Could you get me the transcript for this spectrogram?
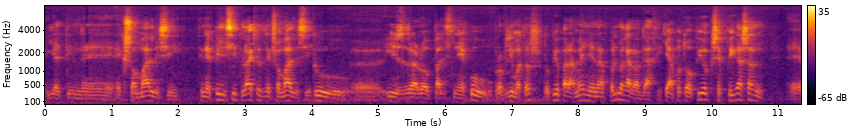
για την ε, εξομάλυση την επίλυση, τουλάχιστον την εξομάλυση του ε, Ισραηλο-Παλαιστινιακού προβλήματος, το οποίο παραμένει ένα πολύ μεγάλο αγκάθι και από το οποίο ξεπήγασαν ε,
